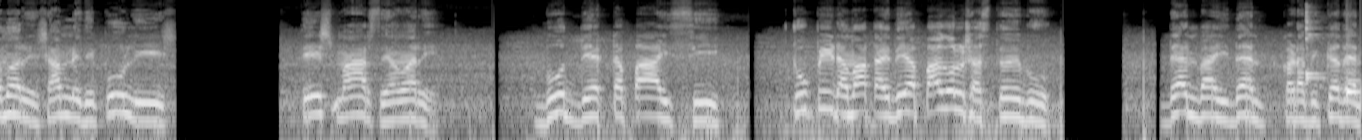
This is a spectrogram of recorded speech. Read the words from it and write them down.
আমারে সামনে দিয়ে পুলিশ। তেস মারছে আমারে। বুদ্ধি একটা পাইছি। টুপিটা মাথায় দিয়া পাগল শাস্তে হইব। দেন ভাই দেন কটা ভিক্ষা দেন।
